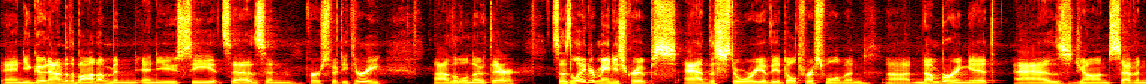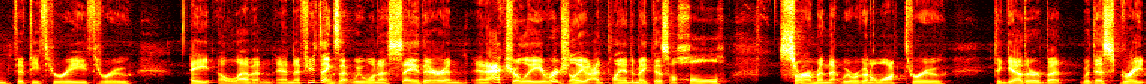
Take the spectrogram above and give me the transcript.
And you go down to the bottom and, and you see it says in verse 53, uh, the little note there, says later manuscripts add the story of the adulterous woman, uh, numbering it as John 7 53 through 8 11. And a few things that we want to say there. And, and actually, originally, I'd planned to make this a whole sermon that we were going to walk through together. But with this great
